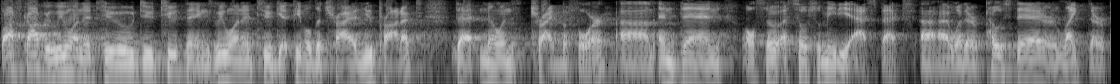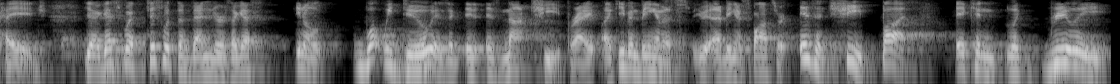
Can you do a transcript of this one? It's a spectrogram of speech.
Boss Coffee. We wanted to do two things. We wanted to get people to try a new product that no one's tried before, um, and then also a social media aspect, uh, whether post it or like their page. Yeah, I guess with just with the vendors, I guess you know what we do is is not cheap, right? Like even being a uh, being a sponsor isn't cheap, but it can like really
